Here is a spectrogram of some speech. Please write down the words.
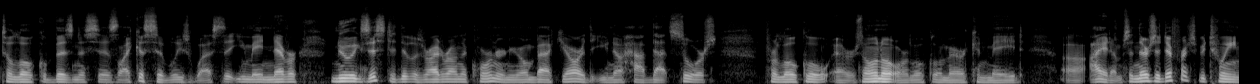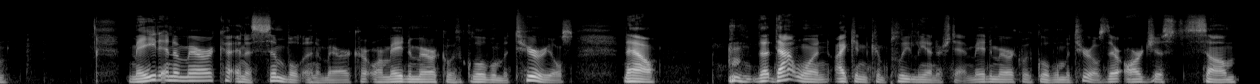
to local businesses like a Sibley's West that you may never knew existed that was right around the corner in your own backyard that you now have that source for local Arizona or local American made uh, items. And there's a difference between made in America and assembled in America or made in America with global materials. Now, that that one I can completely understand. Made in America with global materials. There are just some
